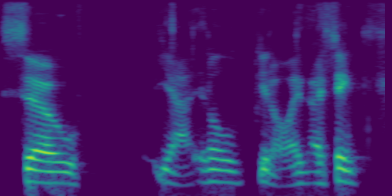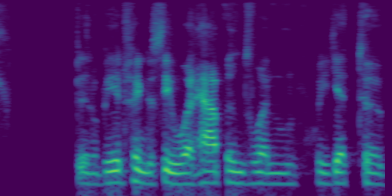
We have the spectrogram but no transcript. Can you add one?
so, yeah, it'll you know I, I, think it'll be interesting to see what happens when we get to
